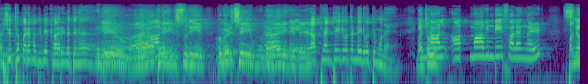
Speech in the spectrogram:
പരിശുദ്ധ പരമ ദിവ്യകാരുണ്യത്തിന് അഞ്ച് ഇരുപത്തിരണ്ട് ഇരുപത്തി എന്നാൽ ആത്മാവിന്റെ ഫലങ്ങൾ പറഞ്ഞോ.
